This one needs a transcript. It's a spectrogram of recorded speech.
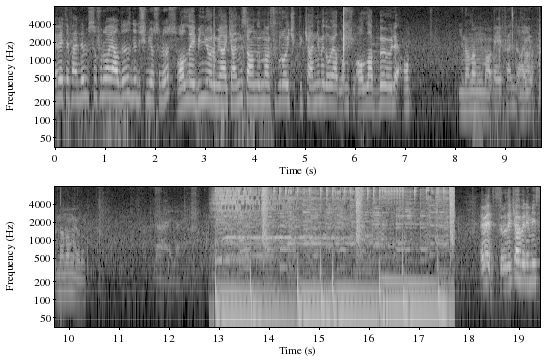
Evet efendim sıfır oy aldınız ne düşünüyorsunuz? Vallahi bilmiyorum ya kendi sandığımdan sıfır oy çıktı. Kendime de oy atmamışım. Allah böyle am... İnanamıyorum. Beyefendi İna- ayıp. İnanamıyorum. La ilahe. Evet sıradaki haberimiz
